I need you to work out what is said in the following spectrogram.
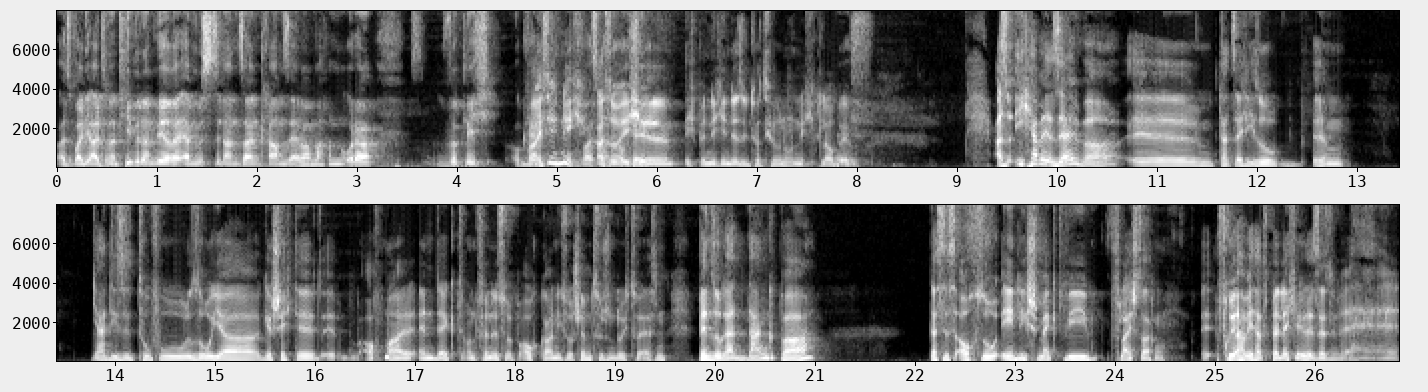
also weil die Alternative dann wäre, er müsste dann seinen Kram selber machen oder wirklich, okay. weiß ich nicht. Weiß also ich, okay. äh, ich bin nicht in der Situation und ich glaube, Ich- Also ich habe ja selber ähm, tatsächlich so, ähm, ja, diese Tofu-Soja-Geschichte äh, auch mal entdeckt und finde es auch gar nicht so schlimm, zwischendurch zu essen. Bin sogar dankbar, dass es auch so ähnlich schmeckt wie Fleischsachen. Äh, früher habe ich das belächelt, das also, äh,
